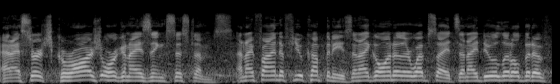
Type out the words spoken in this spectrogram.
And I search garage organizing systems, and I find a few companies, and I go onto their websites, and I do a little bit of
